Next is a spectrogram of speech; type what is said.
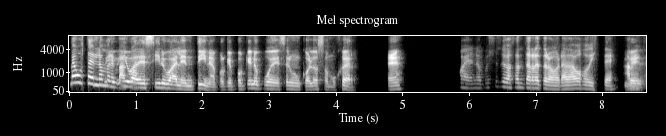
Me gusta el nombre iba Paco. a decir Valentina, porque ¿por qué no puede ser un coloso mujer? ¿Eh? Bueno, pues yo soy bastante retrógrada, vos viste. A mí Ven,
